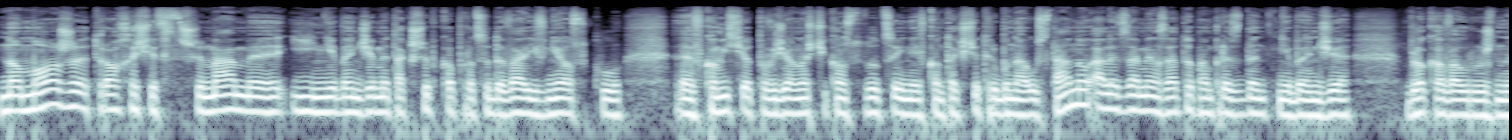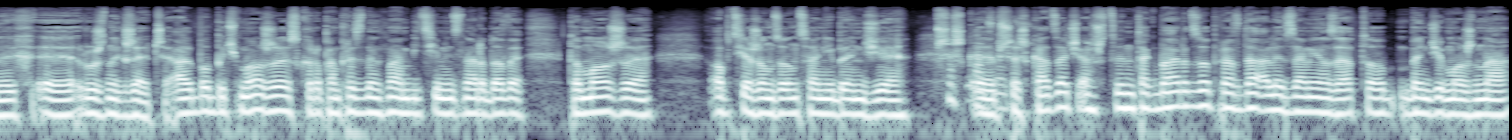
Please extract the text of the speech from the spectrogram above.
no może trochę się wstrzymamy i nie będziemy tak szybko procedowali wniosku e, w Komisji Odpowiedzialności Konstytucyjnej w kontekście Trybunału Stanu, ale w zamian za to pan prezydent nie będzie blokował różnych, e, różnych rzeczy. Albo być może, skoro pan prezydent ma ambicje międzynarodowe, to może opcja rządząca nie będzie e, przeszkadzać, przeszkadzać aż w tym tak bardzo, prawda, ale w zamian za to będzie można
